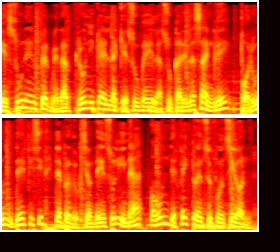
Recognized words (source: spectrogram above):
es una enfermedad crónica en la que sube el azúcar en la sangre por un déficit de producción de insulina o un defecto en su función.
